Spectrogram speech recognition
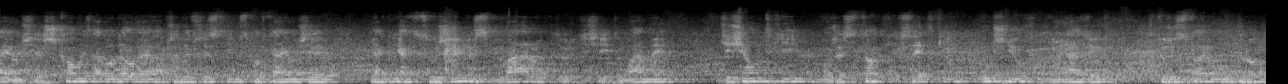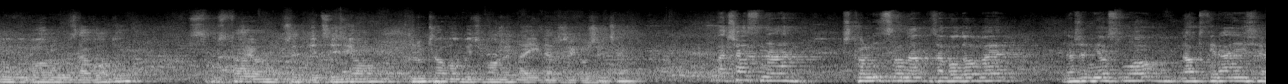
Spotykają się szkoły zawodowe, a przede wszystkim spotkają się, jak, jak słyszymy z gwaru, który dzisiaj tu mamy, dziesiątki, może sto, setki uczniów gimnazjów, którzy stoją u progu wyboru zawodu, stoją przed decyzją kluczową być może dla ich dalszego życia. Chyba czas na szkolnictwo na, zawodowe, na rzemiosło, na otwieranie się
